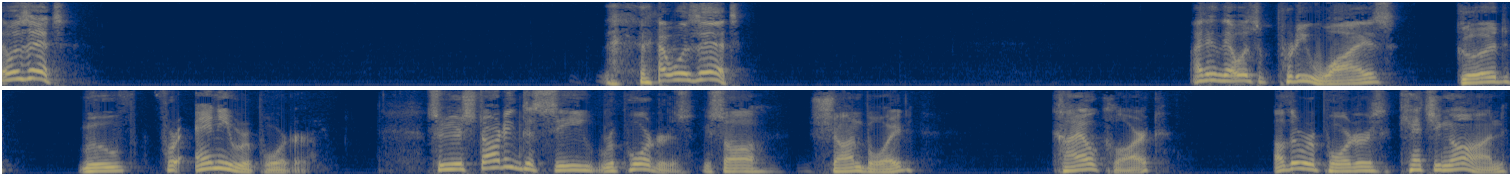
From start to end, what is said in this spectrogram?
That was it. that was it. I think that was a pretty wise, good move for any reporter. So you're starting to see reporters. You saw Shaun Boyd, Kyle Clark, other reporters catching on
